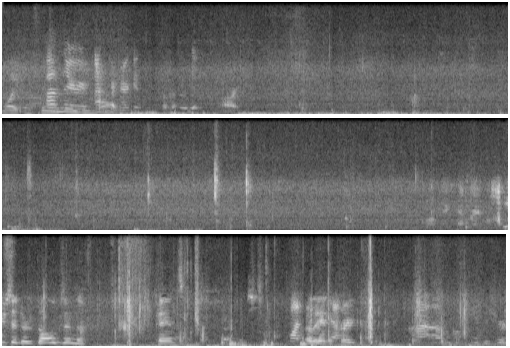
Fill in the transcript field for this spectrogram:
White and? Um, they're black? African American. Okay. All right. You said there's dogs in the pens? Are they in the crate? Um, I can't be sure.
